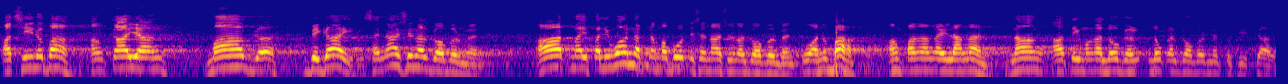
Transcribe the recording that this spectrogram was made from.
at sino ba ang kayang magbigay sa national government at may paliwanag na mabuti sa national government kung ano ba ang pangangailangan ng ating mga local, local government official.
